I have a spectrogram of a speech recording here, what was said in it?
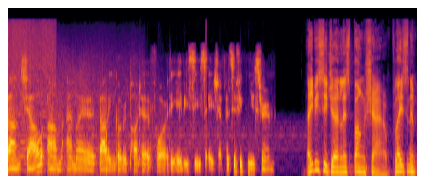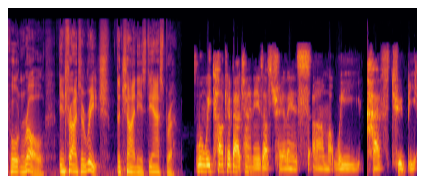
Bang Xiao. Um, I'm a bilingual reporter for the ABC's Asia Pacific newsroom. ABC journalist Bang Xiao plays an important role in trying to reach the Chinese diaspora. When we talk about Chinese Australians, um, we have to be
